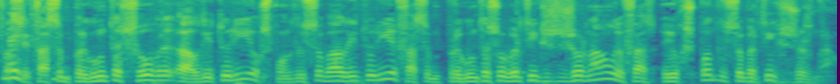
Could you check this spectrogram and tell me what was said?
você faça-me perguntas sobre a auditoria, eu respondo-lhe sobre a auditoria, faça-me perguntas sobre artigos de jornal, eu, faço, eu respondo-lhe sobre artigos de jornal.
